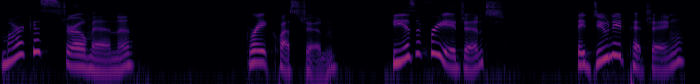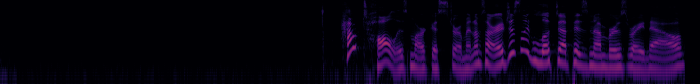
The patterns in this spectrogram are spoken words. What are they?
Marcus Stroman. Great question. He is a free agent. They do need pitching. How tall is Marcus Stroman? I'm sorry, I just like looked up his numbers right now.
